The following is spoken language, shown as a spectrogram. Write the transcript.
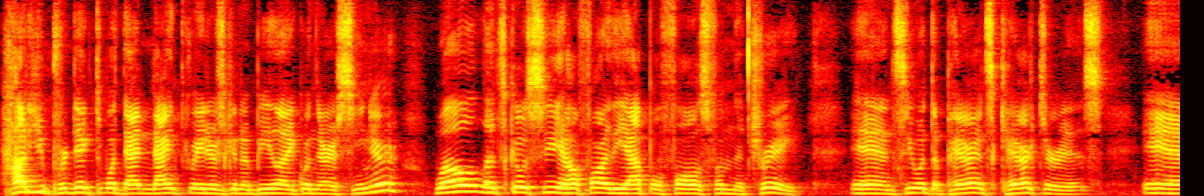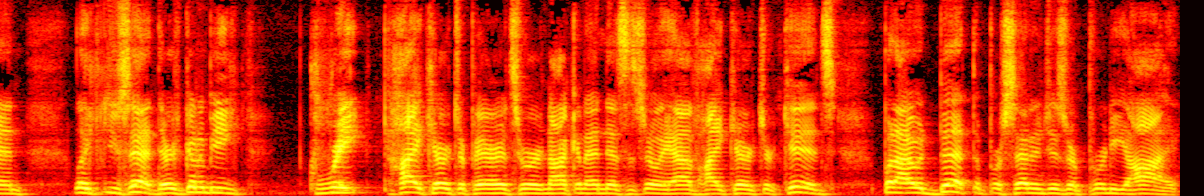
how do you predict what that ninth grader is going to be like when they're a senior? Well, let's go see how far the apple falls from the tree and see what the parent's character is. And like you said, there's going to be great high character parents who are not going to necessarily have high character kids, but I would bet the percentages are pretty high.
